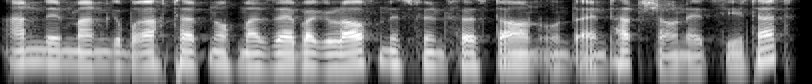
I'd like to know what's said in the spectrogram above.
an den Mann gebracht hat, nochmal selber gelaufen ist für einen First Down und einen Touchdown erzielt hat.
